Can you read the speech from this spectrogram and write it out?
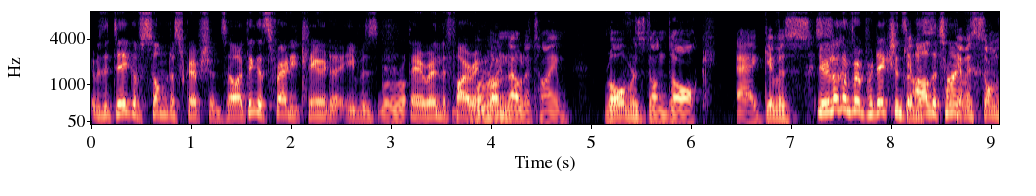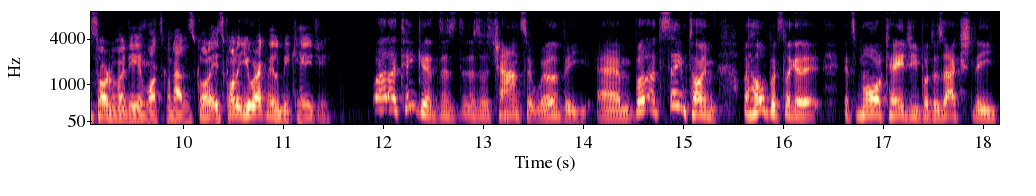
it was a dig of some description. So I think it's fairly clear that he was ru- they were in the firing We're line. running out of time. Rovers Dundalk. Uh, give us. You're looking for predictions all us, the time. Give us some sort of idea of what's going to happen. It's going. To, it's going. To, you reckon it'll be cagey? Well, I think it, there's, there's a chance it will be, um, but at the same time, I hope it's like a it's more cagey, but there's actually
